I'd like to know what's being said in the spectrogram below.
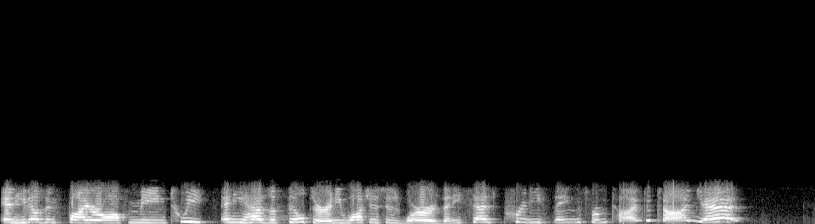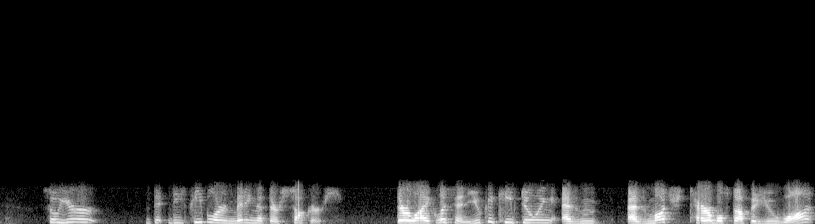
And he doesn't fire off mean tweets. And he has a filter and he watches his words and he says pretty things from time to time. Yes. So you're th- these people are admitting that they're suckers. They're like, listen, you could keep doing as as much terrible stuff as you want,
